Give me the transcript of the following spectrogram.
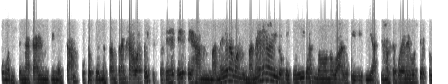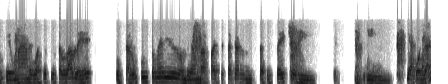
como dicen acá en, el campo los dueños están trancados así es, a mi manera o a mi manera y lo que tú digas no no vale y, y así no se puede negociar porque una negociación saludable es buscar un punto medio donde ambas partes están satisfechos y, y, y acordar,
